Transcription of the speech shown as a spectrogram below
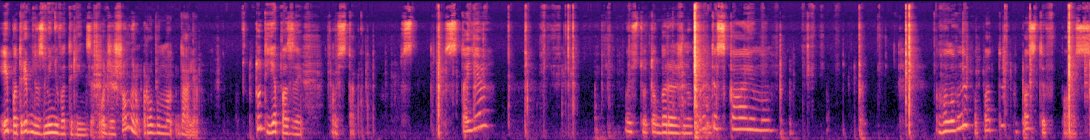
і потрібно змінювати лінзи. Отже, що ми робимо далі? Тут є пази. Ось так стає. Ось тут обережно притискаємо. Головне попасти, попасти в паз.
